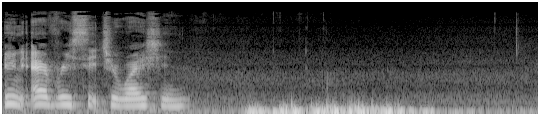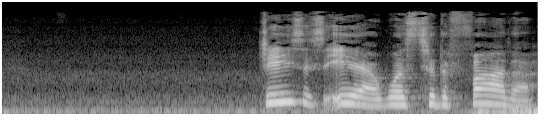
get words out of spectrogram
in every situation. Jesus' ear was to the Father.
